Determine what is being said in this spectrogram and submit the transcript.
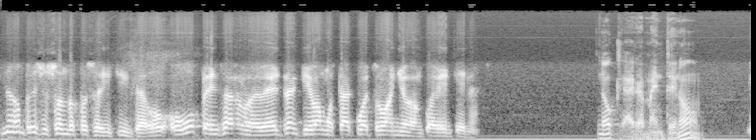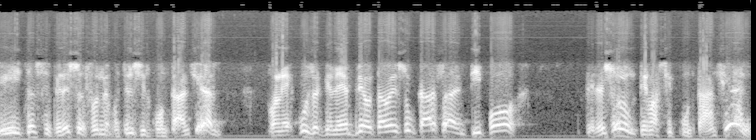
No, pero eso son dos cosas distintas. O, vos pensás, Beltrán, que vamos a estar cuatro años en cuarentena. No, claramente no. Y entonces, pero eso fue una cuestión circunstancial. Con la excusa que el empleado estaba en su casa, el tipo pero eso es un tema circunstancial.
